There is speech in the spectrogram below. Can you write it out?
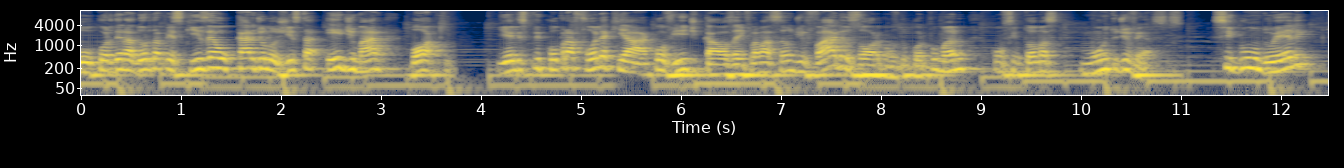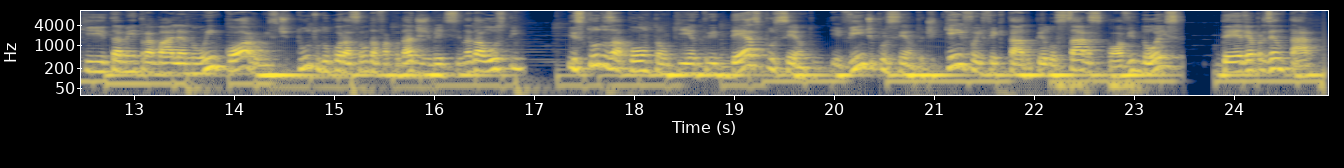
O coordenador da pesquisa é o cardiologista Edmar Bock. E ele explicou para a Folha que a Covid causa inflamação de vários órgãos do corpo humano com sintomas muito diversos. Segundo ele, que também trabalha no INCOR, o Instituto do Coração da Faculdade de Medicina da USP, estudos apontam que entre 10% e 20% de quem foi infectado pelo SARS-CoV-2 deve apresentar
